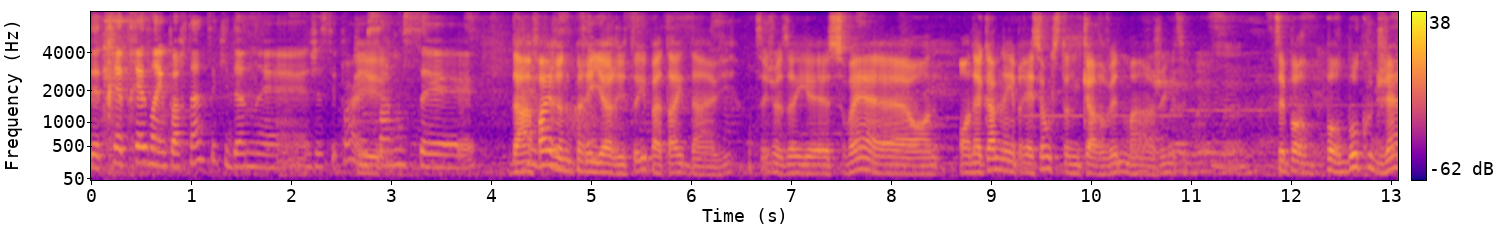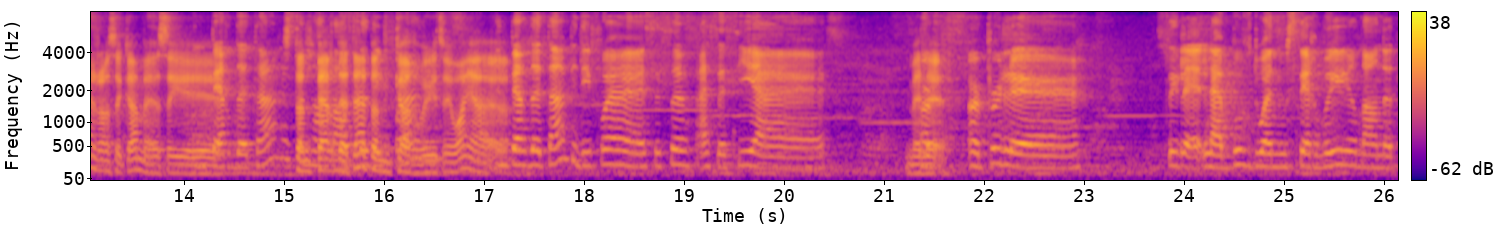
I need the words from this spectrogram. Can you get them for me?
de très, très important, tu sais, qui donne, euh, je sais pas, un Puis- sens... euh, D'en faire une priorité peut-être dans la vie. Tu sais, je veux dire, euh, souvent, euh, on, on a comme l'impression que c'est une corvée de manger. tu sais. Tu sais, pour, pour beaucoup de gens, genre, c'est comme. euh, c'est Une perte de temps. c'est une perte de temps pas une corvée. Tu sais, ouais, euh, Une perte de temps, puis des fois, euh, c'est ça, associé à mais un, le- un peu le. la, la, bouffe doit nous servir dans notre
